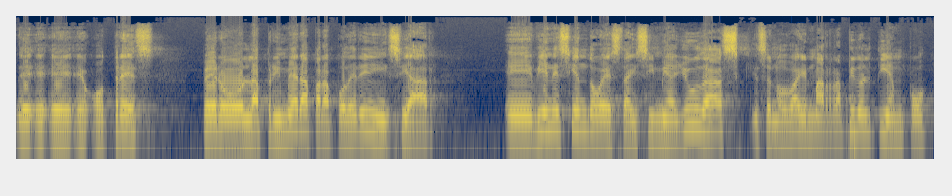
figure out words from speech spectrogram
eh, eh, eh, o tres, pero la primera para poder iniciar viene siendo esta. Y si me ayudas, se nos va a ir más rápido el tiempo.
